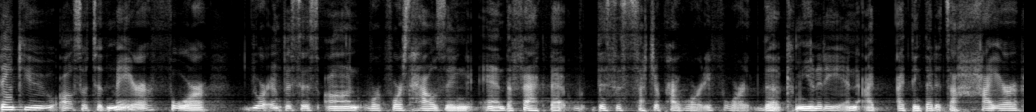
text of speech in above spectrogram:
thank you also to the mayor for your emphasis on workforce housing and the fact that this is such a priority for the community. And I, I think that it's a higher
